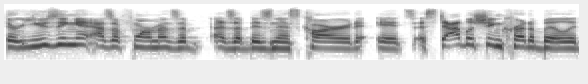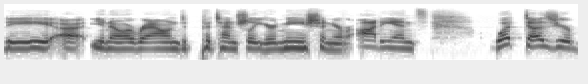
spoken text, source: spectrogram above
They're using it as a form as a, as a business card. It's establishing credibility, uh, you know, around potentially your niche and your audience. What does your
